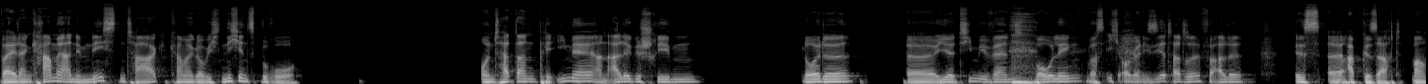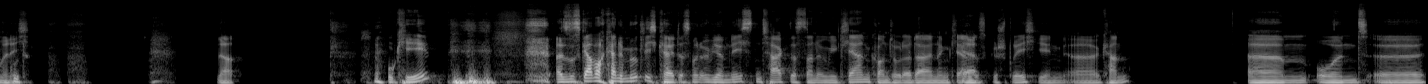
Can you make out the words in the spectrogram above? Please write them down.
Weil dann kam er an dem nächsten Tag kam er, glaube ich, nicht ins Büro. Und hat dann per E-Mail an alle geschrieben: „Leute, äh, hier Teamevent Bowling, was ich organisiert hatte für alle, ist, äh, Ah. abgesagt. Machen wir Gut. nicht.“ Ja. Okay. Also, es gab auch keine Möglichkeit, dass man irgendwie am nächsten Tag das dann irgendwie klären konnte oder da in Ja. klärendes Gespräch gehen, äh, kann. Ähm, und, äh,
